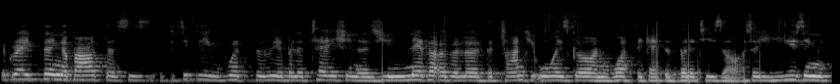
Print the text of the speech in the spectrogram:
The great thing about this is, particularly with the rehabilitation, is you never overload the client. You always go on what the capabilities are. So you're using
